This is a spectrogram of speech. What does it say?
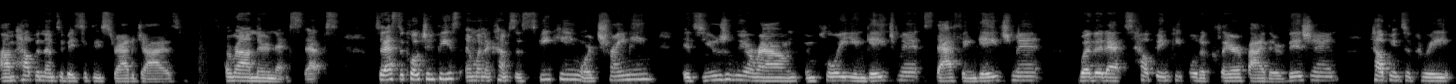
um, helping them to basically strategize around their next steps. So that's the coaching piece. And when it comes to speaking or training, it's usually around employee engagement, staff engagement, whether that's helping people to clarify their vision, helping to create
